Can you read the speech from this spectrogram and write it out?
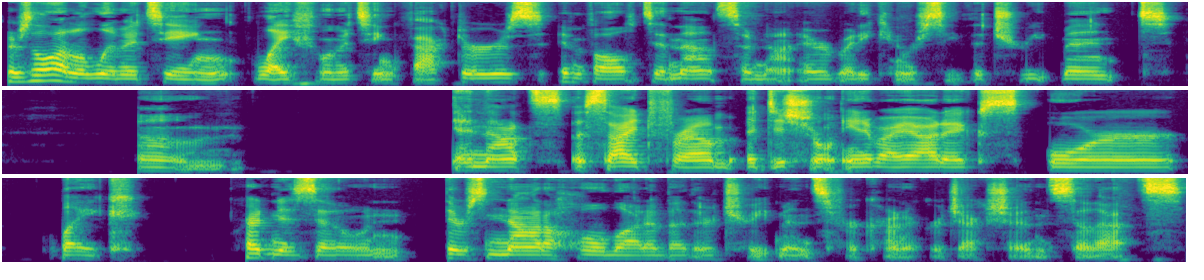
there's a lot of limiting, life limiting factors involved in that. So not everybody can receive the treatment. Um, and that's aside from additional antibiotics or like prednisone there's not a whole lot of other treatments for chronic rejection. So that's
